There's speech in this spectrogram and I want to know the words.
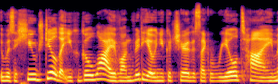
it was a huge deal that you could go live on video and you could share this like real time,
